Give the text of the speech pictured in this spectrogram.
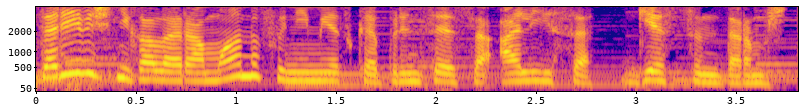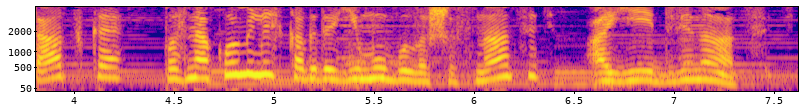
Царевич Николай Романов и немецкая принцесса Алиса Гессен-Дармштадтская познакомились, когда ему было 16, а ей 12.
